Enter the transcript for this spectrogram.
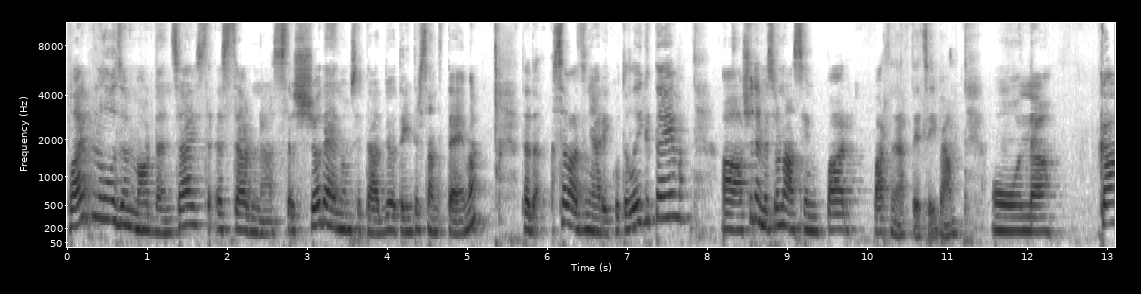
Laipni lūdzam, Mordens aizsardzības sarunās. Šodien mums ir tāda ļoti interesanta tēma. Tad savā ziņā arī kutelīga tēma. Šodien mēs runāsim par partnerattiecībām. Un, kā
